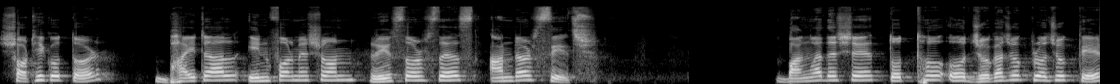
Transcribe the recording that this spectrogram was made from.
সঠিক উত্তর vital information resources under siege বাংলাদেশে তথ্য ও যোগাযোগ প্রযুক্তির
